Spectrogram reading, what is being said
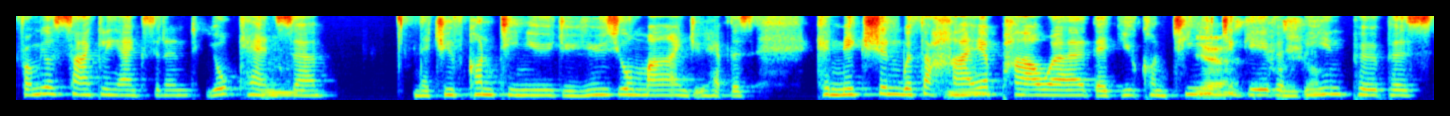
from your cycling accident, your cancer. Mm. That you've continued, you use your mind, you have this connection with a higher mm. power that you continue yeah, to give and sure. be in purpose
